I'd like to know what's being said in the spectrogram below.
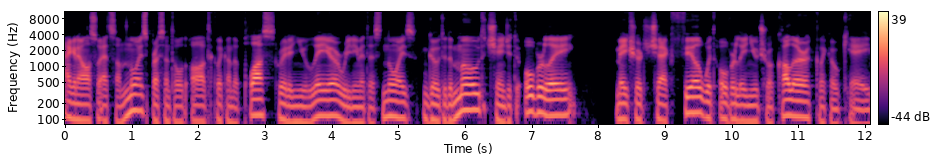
I'm gonna also add some noise, press and hold Alt, click on the plus, create a new layer, rename it as noise, go to the mode, change it to overlay, make sure to check fill with overlay neutral color, click OK.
